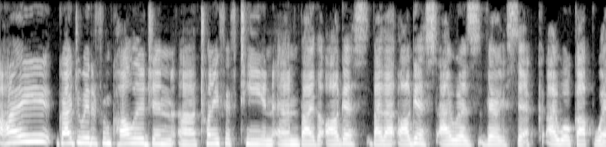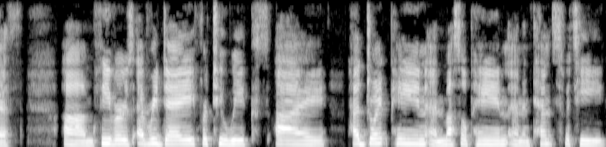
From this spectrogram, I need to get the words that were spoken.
I graduated from college in uh, 2015, and by the August, by that August, I was very sick. I woke up with um, fevers every day for two weeks. I had joint pain and muscle pain and intense fatigue,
